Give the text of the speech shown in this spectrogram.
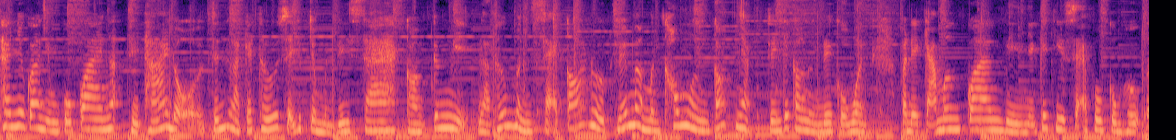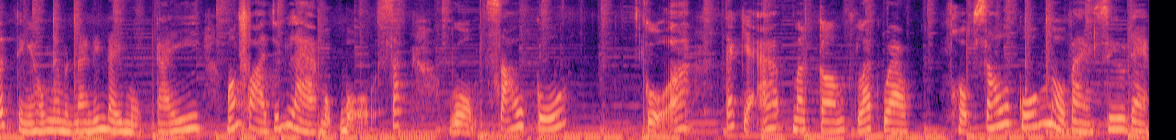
Theo như quan điểm của Quang á, thì thái độ chính là cái thứ sẽ giúp cho mình đi xa còn kinh nghiệm là thứ mình sẽ có được nếu mà mình không ngừng góp nhặt trên cái con đường đi của mình. Và để cảm ơn Quang vì những cái chia sẻ vô cùng hữu ích thì ngày hôm nay mình mang đến đây một cái món quà chính là một bộ sách gồm 6 cuốn của tác giả Malcolm Gladwell. Hộp 6 cuốn màu vàng siêu đẹp.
